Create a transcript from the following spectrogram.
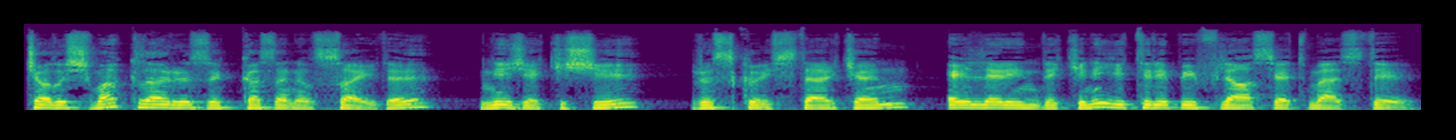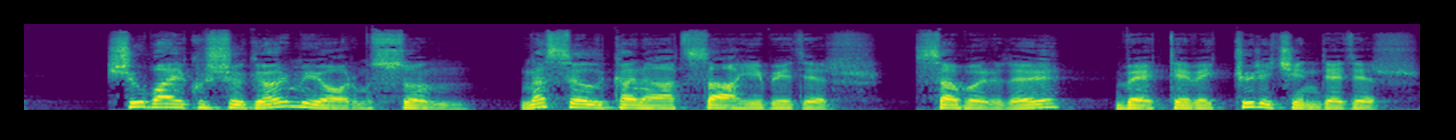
Çalışmakla rızık kazanılsaydı nice kişi rızkı isterken ellerindekini yitirip iflas etmezdi. Şu baykuşu görmüyor musun? Nasıl kanaat sahibidir? Sabırlı ve tevekkül içindedir.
